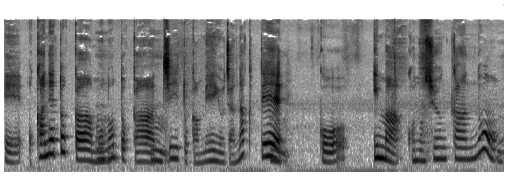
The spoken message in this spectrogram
えーお金とか物とかうん。地位とか名誉じゃなくて、こう今この瞬間のうん。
